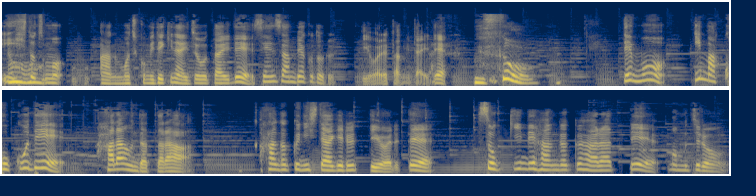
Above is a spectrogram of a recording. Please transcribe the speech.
うん、一つも、あの、持ち込みできない状態で、1300ドルって言われたみたいで。嘘でも、今ここで払うんだったら、半額にしてあげるって言われて、側近で半額払って、まあもちろん、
